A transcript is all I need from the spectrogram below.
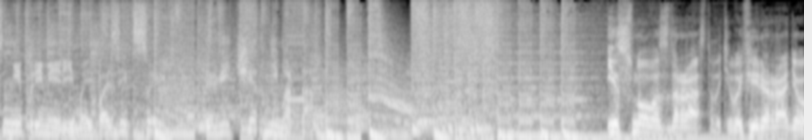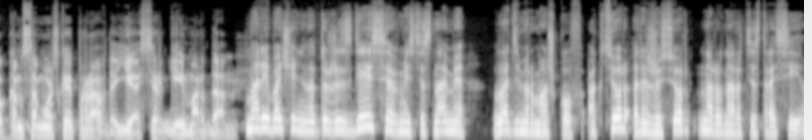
С непримиримой позицией. Вечерний Мордан. И снова здравствуйте. В эфире радио «Комсомольская правда». Я Сергей Мордан. Мария Баченина тоже здесь. А вместе с нами Владимир Машков, актер, режиссер, народный артист России.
